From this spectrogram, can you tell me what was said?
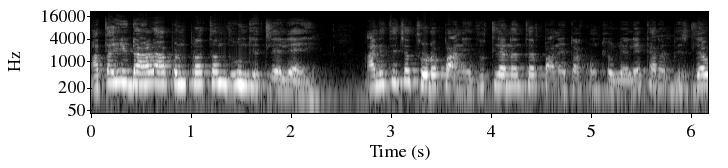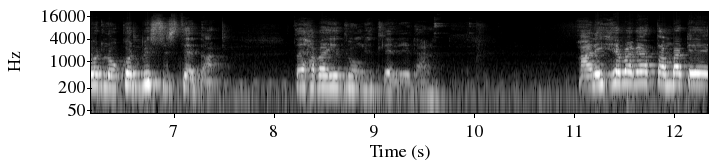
आता ही डाळ आपण प्रथम धुवून घेतलेली आहे. आणि तिच्यात थोडं पाणी धुतल्यानंतर पाणी टाकून ठेवलेलं आहे कारण भिजल्यावर लवकर भिज शिजते डाळ. तर हा बाई धुवून घेतलेली डाळ. आणि हे बघा तंबाटे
